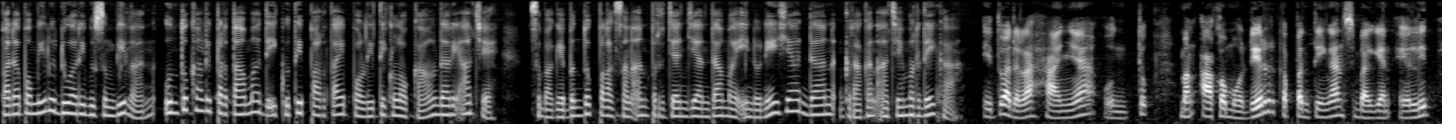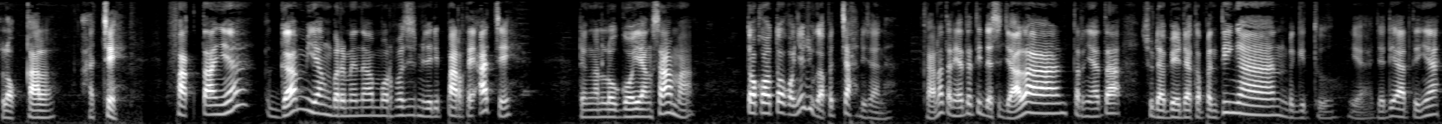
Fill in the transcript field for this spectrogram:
pada pemilu 2009 untuk kali pertama diikuti partai politik lokal dari Aceh sebagai bentuk pelaksanaan perjanjian damai Indonesia dan Gerakan Aceh Merdeka. Itu adalah hanya untuk mengakomodir kepentingan sebagian elit lokal Aceh. Faktanya, GAM yang bermetamorfosis menjadi Partai Aceh dengan logo yang sama, tokoh-tokohnya juga pecah di sana karena ternyata tidak sejalan, ternyata sudah beda kepentingan begitu. Ya, jadi artinya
